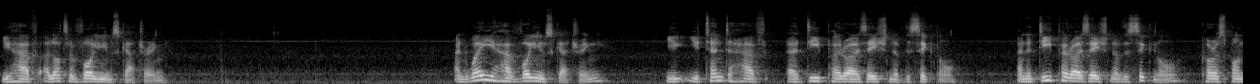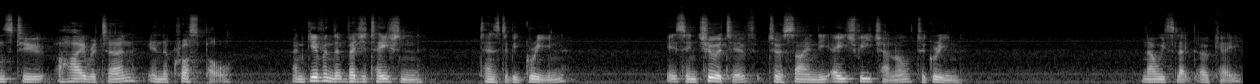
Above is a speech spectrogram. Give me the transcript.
you have a lot of volume scattering and where you have volume scattering, you, you tend to have a depolarization of the signal. And a depolarization of the signal corresponds to a high return in the cross pol. And given that vegetation tends to be green, it's intuitive to assign the HV channel to green. Now we select OK.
